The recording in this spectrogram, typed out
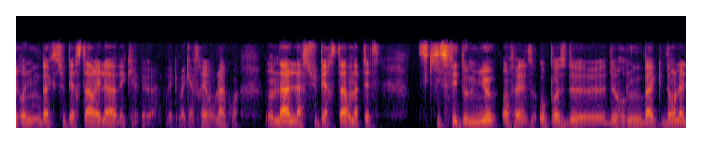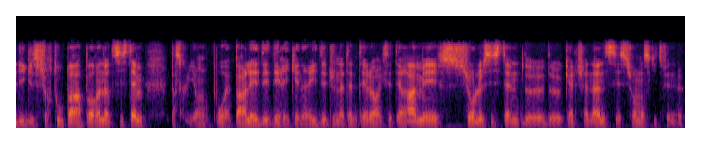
running backs superstars. Et là, avec, euh, on l'a. quoi. On a la superstar. On a peut-être ce qui se fait de mieux en fait au poste de, running back dans la ligue, surtout par rapport à notre système, parce qu'on pourrait parler des Derrick Henry, des Jonathan Taylor, etc. Mais sur le système de, de Shannon, c'est sûrement ce qui te fait de mieux.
